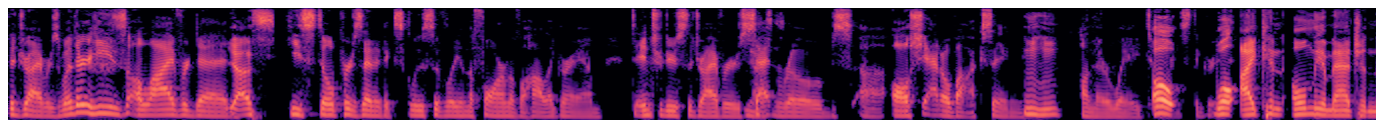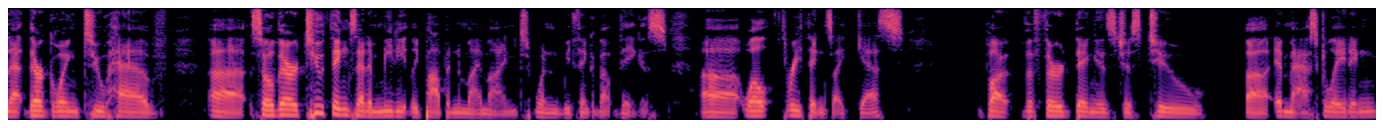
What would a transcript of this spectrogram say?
the drivers. Whether he's alive or dead, yes, he's still presented exclusively in the form of a hologram to introduce the drivers, Yes. satin robes, uh, all shadow boxing hmm on their way Oh, the grid. Well, I can only imagine that they're going to have. Uh, so there are two things that immediately pop into my mind when we think about Vegas. Uh, well, three things, I guess, but the third thing is just too uh, emasculating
